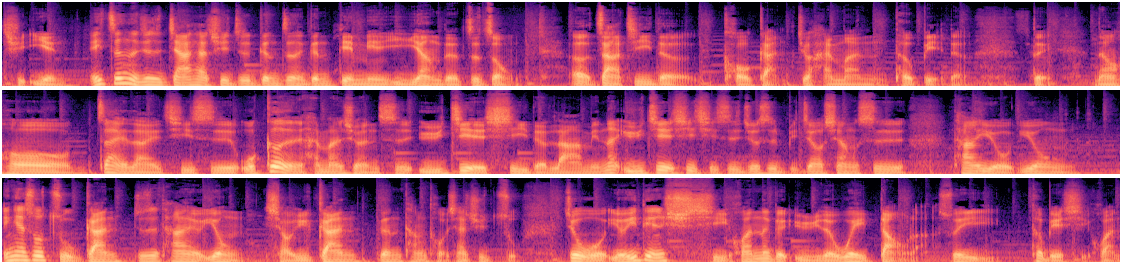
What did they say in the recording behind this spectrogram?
去腌，哎，真的就是加下去就是跟真的跟店面一样的这种呃炸鸡的口感，就还蛮特别的。对，然后再来，其实我个人还蛮喜欢吃鱼介系的拉面。那鱼介系其实就是比较像是它有用，应该说煮干，就是它有用小鱼干跟汤头下去煮。就我有一点喜欢那个鱼的味道啦，所以特别喜欢。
